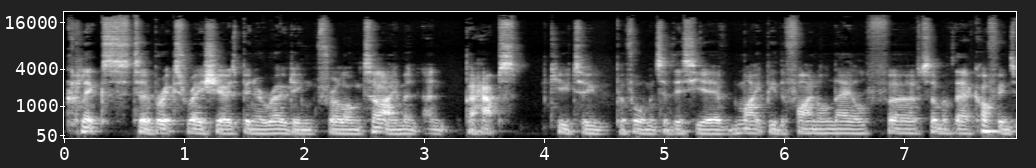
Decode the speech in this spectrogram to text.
clicks to bricks ratio has been eroding for a long time, and, and perhaps Q2 performance of this year might be the final nail for some of their coffins.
